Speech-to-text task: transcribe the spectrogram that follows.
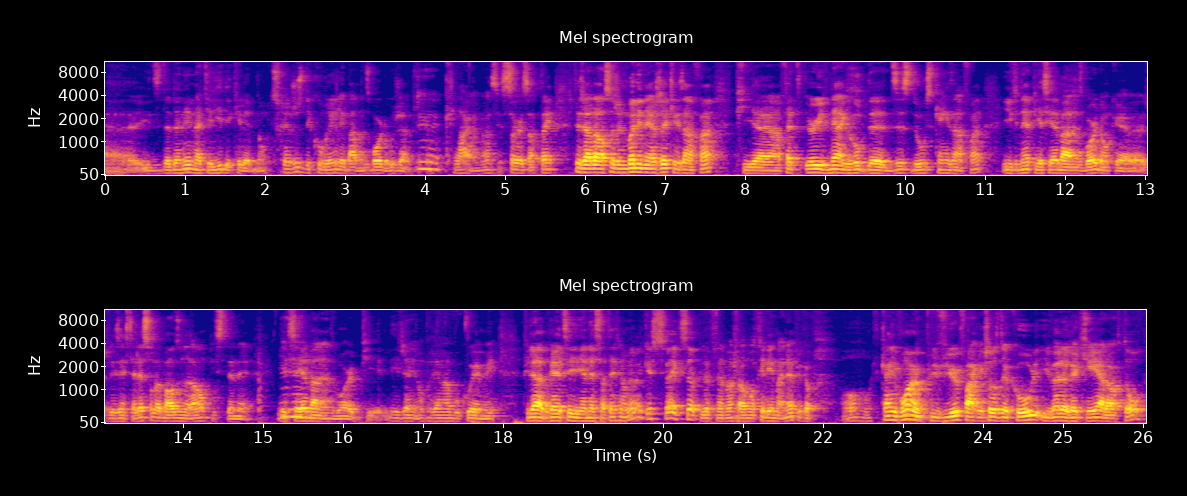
Euh, il dit de donner un atelier d'équilibre. Donc, tu ferais juste découvrir les balance boards aux jeunes. Mm. clairement, c'est sûr et certain. Tu sais, j'adore ça. J'ai une bonne énergie avec les enfants. Puis, euh, en fait, eux, ils venaient à groupe de 10, 12, 15 enfants. Ils venaient puis essayaient le balance board. Donc, euh, je les installais sur le bord d'une rampe. Puis, ils, ils mm-hmm. essayaient le balance board. Puis, les gens, ils ont vraiment beaucoup aimé. Puis là, après, il y en a certains qui ont dit ah, Qu'est-ce que tu fais avec ça? Puis là, finalement, je leur ai montré les manœuvres. Puis comme oh, quand ils voient un plus vieux faire quelque chose de cool, ils veulent le recréer à leur tour.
